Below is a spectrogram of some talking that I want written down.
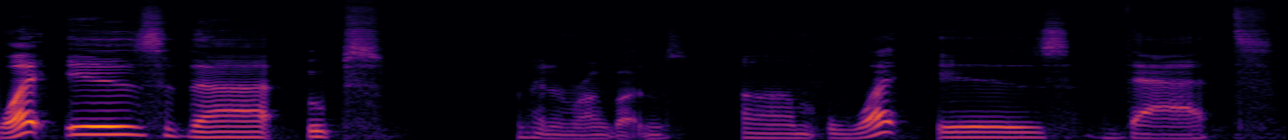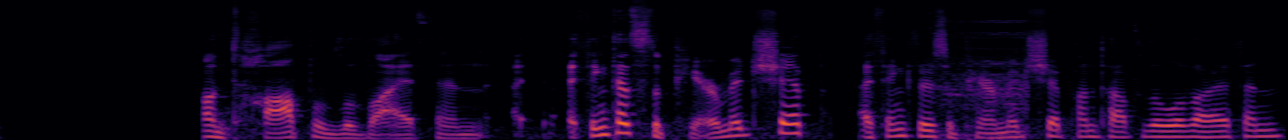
What is that? Oops, I'm hitting the wrong buttons. Um, what is that on top of Leviathan? I, I think that's the pyramid ship. I think there's a pyramid ship on top of the Leviathan.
